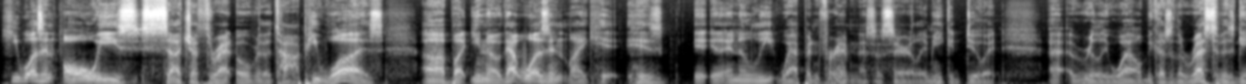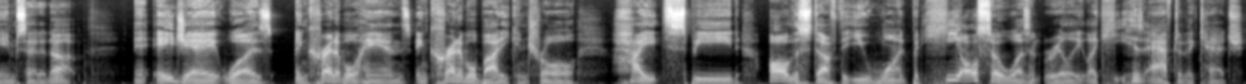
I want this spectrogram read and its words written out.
He wasn't always such a threat over the top. He was, uh, but, you know, that wasn't like his, his an elite weapon for him necessarily. I mean, he could do it uh, really well because of the rest of his game set it up. AJ was incredible hands, incredible body control, height, speed, all the stuff that you want. But he also wasn't really like he, his after the catch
